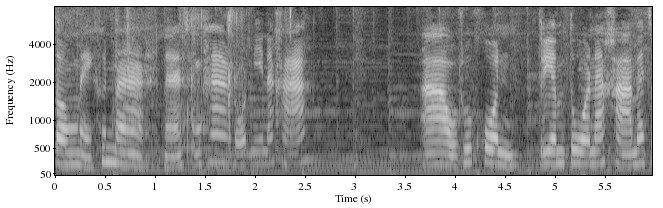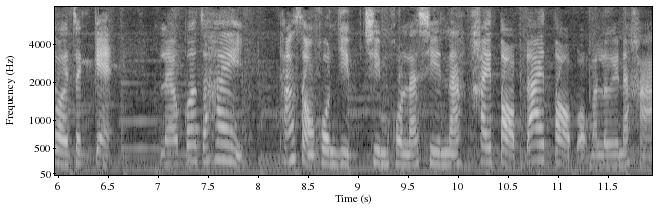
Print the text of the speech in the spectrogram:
ซองไหนขึ้นมานะทั้ง5รสนี้นะคะอ้าวทุกคนเตรียมตัวนะคะ แม่จอยจะแกะ แล้วก็จะให้ทั้งสองคนหยิบชิมคนละชิ้นนะ ใครตอบได้ตอบออกมาเลยนะคะ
